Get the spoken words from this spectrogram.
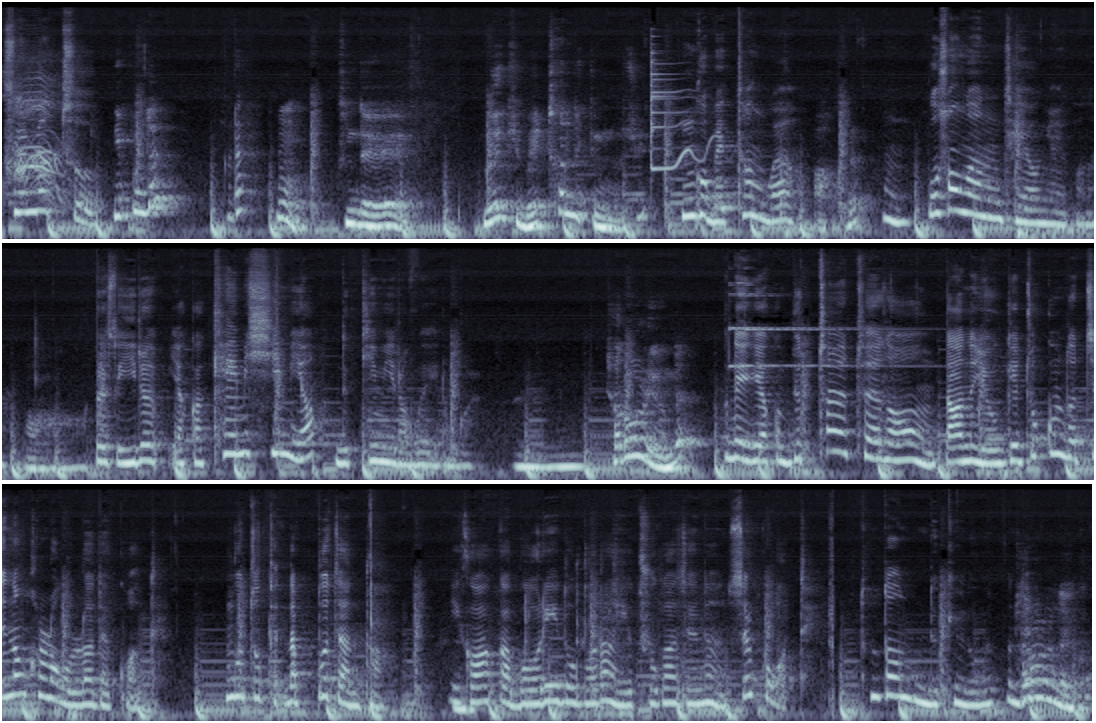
쿨뮤트. 이쁜데? 그래? 응. 근데 왜 이렇게 매트한 느낌이 나지? 이거 매트한 거야. 아 그래? 응. 뽀송한 제형이야, 이거는. 아. 그래서 이름 약간 캠시미어 느낌이라고 해, 이런 걸. 음, 잘 어울리는데? 근데 이게 약간 뮤트 뮤트해서 나는 여기에 조금 더 진한 컬러가 올라야 될 것 같아. 이것도 개- 나쁘지 않다. 이거 아까 머리 도버랑 이 두 가지는 쓸 것 같아. 톤 다운 느낌이 너무 예쁜데? 잘 어울린다니까?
